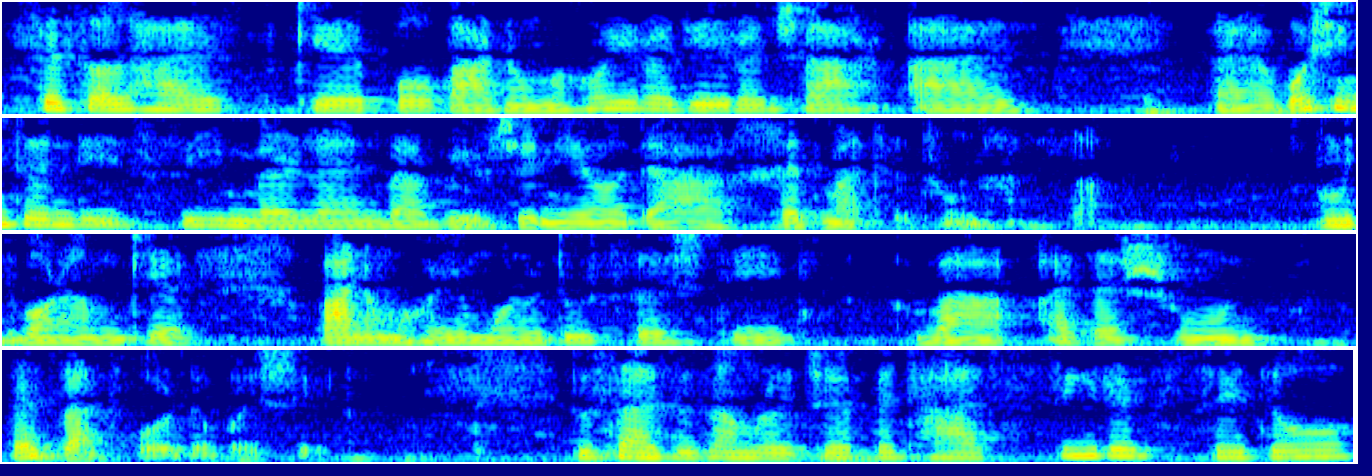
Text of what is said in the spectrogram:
سه سال هست که با برنامه های رادیو ایران شهر از واشنگتن دی سی، مرلند و ویرجینیا در خدمتتون هستم. امیدوارم که برنامه های ما رو دوست داشتید و ازشون لذت برده باشید. دوست عزیزم راجع به تاثیر صدا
